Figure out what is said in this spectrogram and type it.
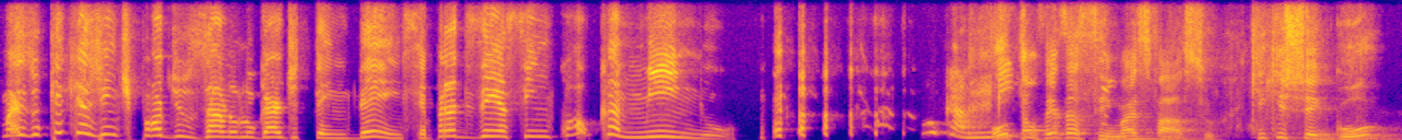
mas o que, que a gente pode usar no lugar de tendência para dizer assim, qual caminho? Caminho? Ou talvez assim, mais fácil: o que, que chegou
